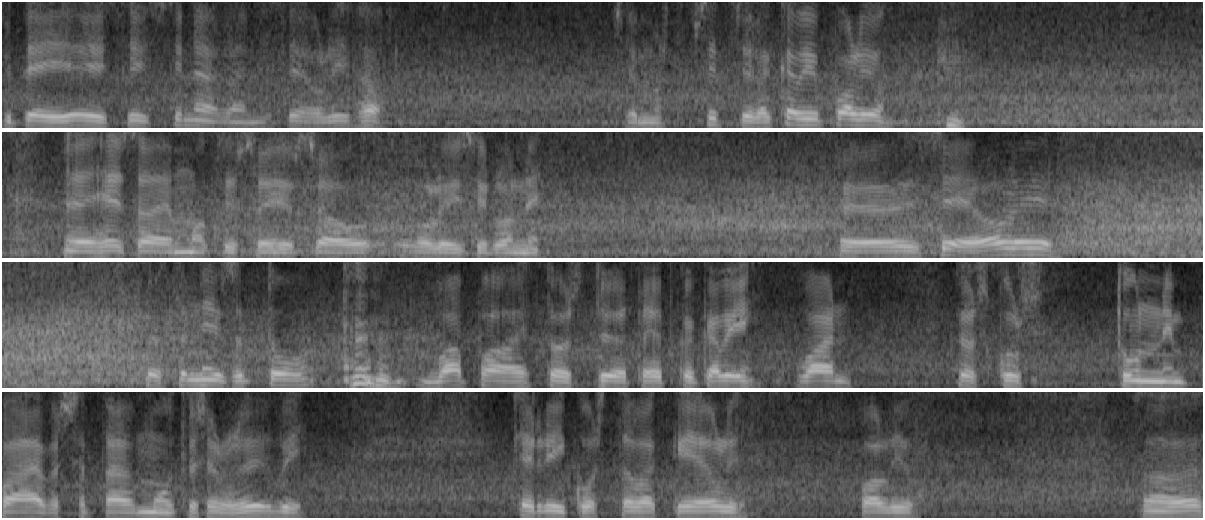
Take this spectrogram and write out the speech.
Mutta ei, ei siis sinällään, niin se oli ihan semmoista. Sitten siellä kävi paljon Hesaemmaksessa, jossa oli silloin, niin se oli tästä niin sanottua vapaaehtoistyötä, jotka kävi vain joskus tunnin päivässä tai muuta. Se oli hyvin erikoista, vaikka oli paljon ö,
